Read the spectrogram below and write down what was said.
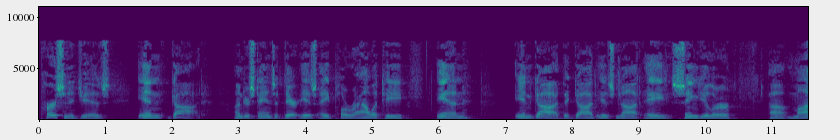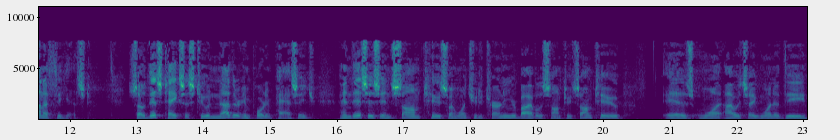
personages in God. Understands that there is a plurality in in God, that God is not a singular uh, monotheist. So this takes us to another important passage, and this is in Psalm 2. So I want you to turn in your Bible to Psalm 2. Psalm 2 is one, I would say one of the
